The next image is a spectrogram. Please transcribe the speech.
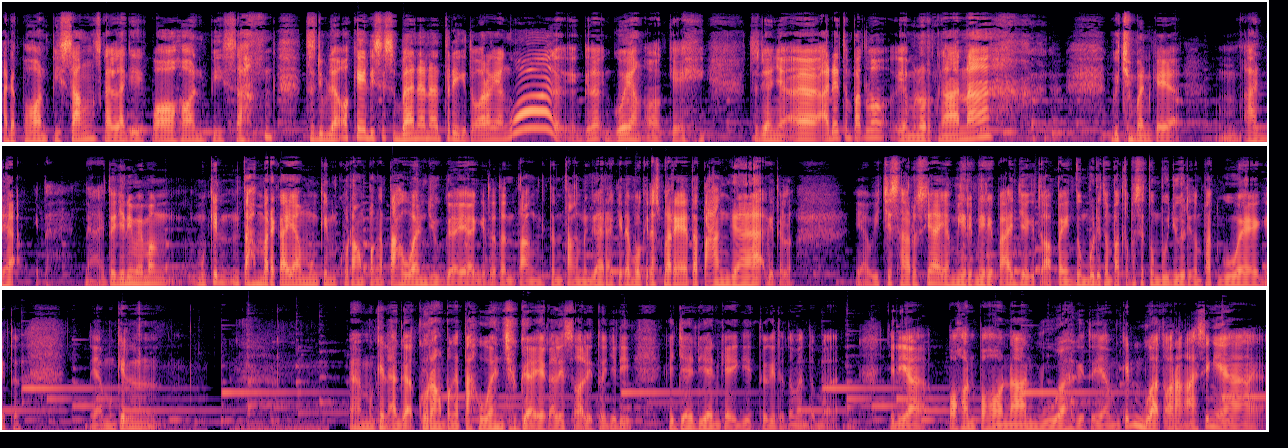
ada pohon pisang sekali lagi pohon pisang. Terus dibilang oke okay, this is banana tree gitu. Orang yang wah gue yang oke. Okay. terus dia nanya e, ada tempat lo? Ya menurut ngana gue cuman kayak hmm, ada gitu. Nah itu jadi memang mungkin entah mereka yang mungkin kurang pengetahuan juga ya gitu tentang tentang negara kita bahwa kita sebenarnya tetangga gitu loh. Ya which is harusnya ya mirip-mirip aja gitu. Apa yang tumbuh di tempat lo pasti tumbuh juga di tempat gue gitu. Ya mungkin uh, mungkin agak kurang pengetahuan juga ya kali soal itu. Jadi kejadian kayak gitu gitu teman-teman. Jadi ya pohon-pohonan buah gitu ya. Mungkin buat orang asing ya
